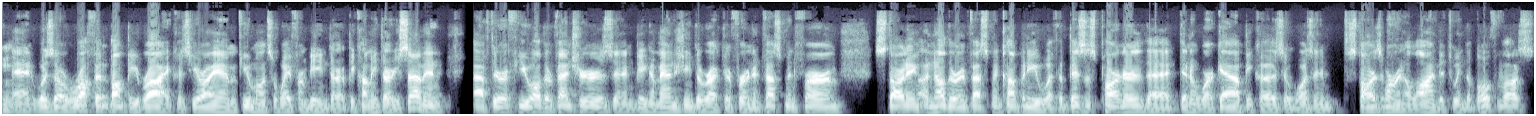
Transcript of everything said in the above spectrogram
Mm-hmm. And it was a rough and bumpy ride because here I am a few months away from being becoming 37 after a few other ventures and being a managing director for an investment firm, starting another investment company with a business partner that didn't work out because it wasn't stars weren't aligned between the both of us.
